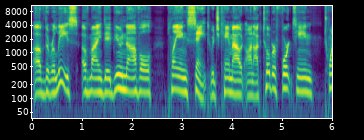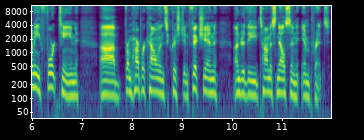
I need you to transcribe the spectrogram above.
of the release of my debut novel, Playing Saint, which came out on October 14, 2014, uh, from HarperCollins Christian Fiction under the Thomas Nelson imprint.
